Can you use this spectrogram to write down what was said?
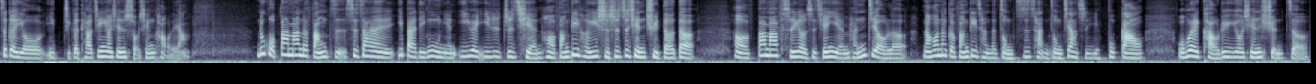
这个有一几个条件要先首先考量。如果爸妈的房子是在一百零五年一月一日之前，哈，房地合一实施之前取得的，哦，爸妈持有时间也很久了，然后那个房地产的总资产总价值也不高，我会考虑优先选择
